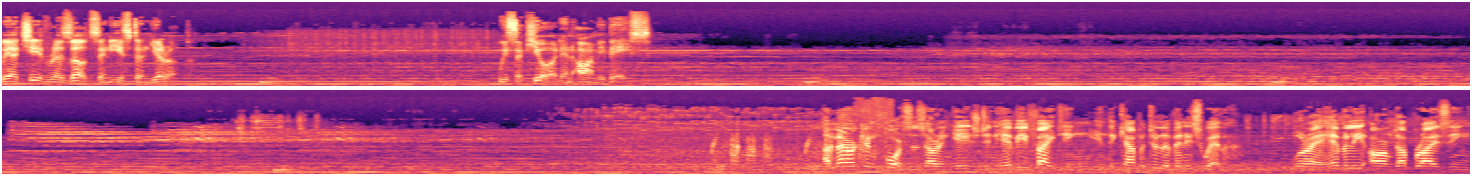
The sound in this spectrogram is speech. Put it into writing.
We achieved results in Eastern Europe. We secured an army base. American forces are engaged in heavy fighting in the capital of Venezuela, where a heavily armed uprising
